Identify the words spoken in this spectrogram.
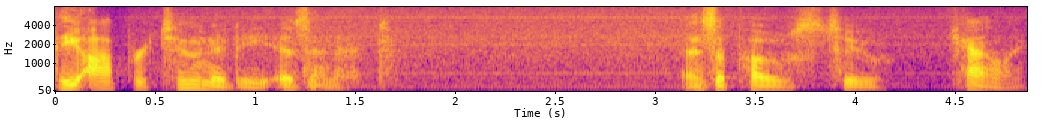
the opportunity, isn't it? As opposed to challenge.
